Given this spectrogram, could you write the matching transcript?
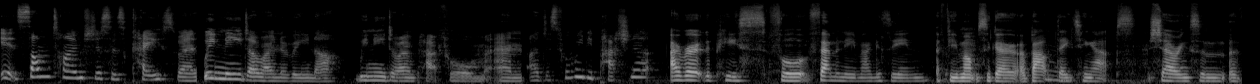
it's sometimes just this case where we need our own arena, we need our own platform, and I just feel really passionate. I wrote a piece for Femini magazine a few months ago about mm. dating apps, sharing some of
